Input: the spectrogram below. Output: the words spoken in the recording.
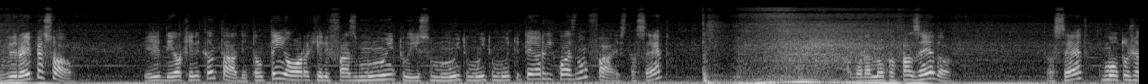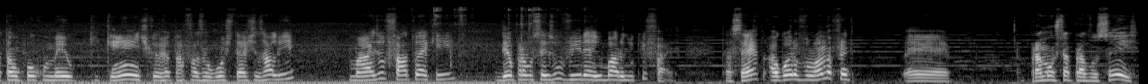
Ouviram aí, pessoal? Ele deu aquele cantado. Então tem hora que ele faz muito isso, muito, muito, muito. E tem hora que quase não faz, tá certo? Agora não tá fazendo, ó. Tá certo? O motor já tá um pouco meio que quente, que eu já tava fazendo alguns testes ali. Mas o fato é que deu para vocês ouvirem aí o barulho que faz. Tá certo? Agora eu vou lá na frente é, para mostrar para vocês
